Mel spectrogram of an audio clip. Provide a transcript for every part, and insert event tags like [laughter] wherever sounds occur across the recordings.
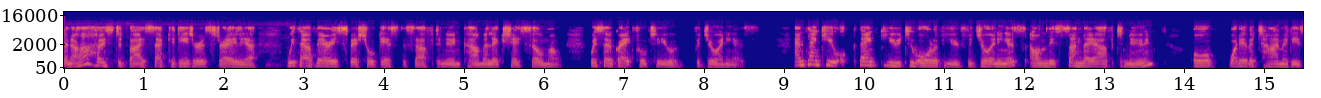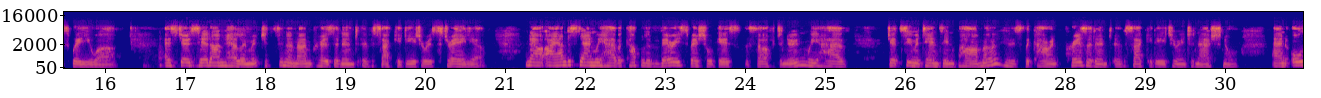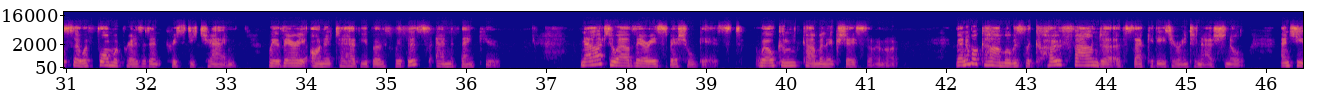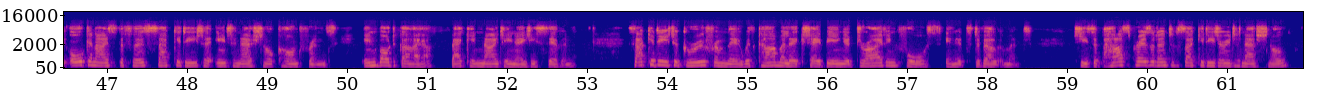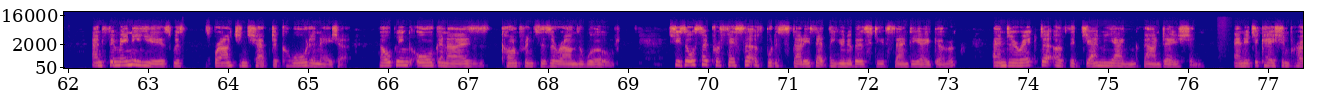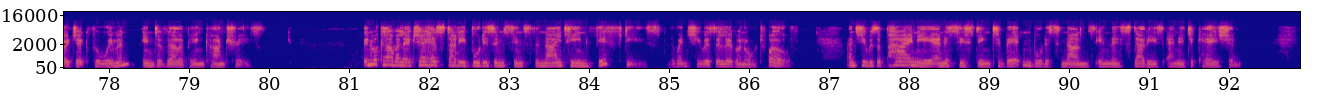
webinar hosted by Sakyadhita Australia with our very special guest this afternoon, Karma Lekshe Tsomo. We're so grateful to you for joining us. And thank you, thank you to all of you for joining us on this Sunday afternoon or whatever time it is where you are. As Joe said, I'm Helen Richardson and I'm president of Sakyadhita Australia. Now, I understand we have a couple of very special guests this afternoon. We have Jetsunma Tenzin Palmo, who's the current president of Sakyadhita International, and also a former president, Christy Chang. We're very honoured to have you both with us and thank you. Now to our very special guest. Welcome, Karma Lekshe Tsomo. Venerable Karma was the co-founder of Sakyadhita International and she organised the first Sakyadhita International Conference in Bodh Gaya back in 1987. Sakyadhita grew from there with Karma Lekshe being a driving force in its development. She's a past president of Sakyadhita International and for many years was branch and chapter coordinator, helping organize conferences around the world. She's also professor of Buddhist studies at the University of San Diego and director of the Jamyang Foundation, an education project for women in developing countries. Venerable Karma Lekshe has studied Buddhism since the 1950s, when she was 11 or 12. And she was a pioneer in assisting Tibetan Buddhist nuns in their studies and education.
